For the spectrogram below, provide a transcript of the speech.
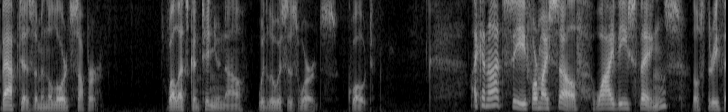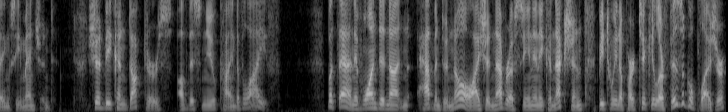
baptism and the Lord's Supper. Well, let's continue now with Lewis's words. Quote, I cannot see for myself why these things, those three things he mentioned, should be conductors of this new kind of life. But then, if one did not happen to know, I should never have seen any connection between a particular physical pleasure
